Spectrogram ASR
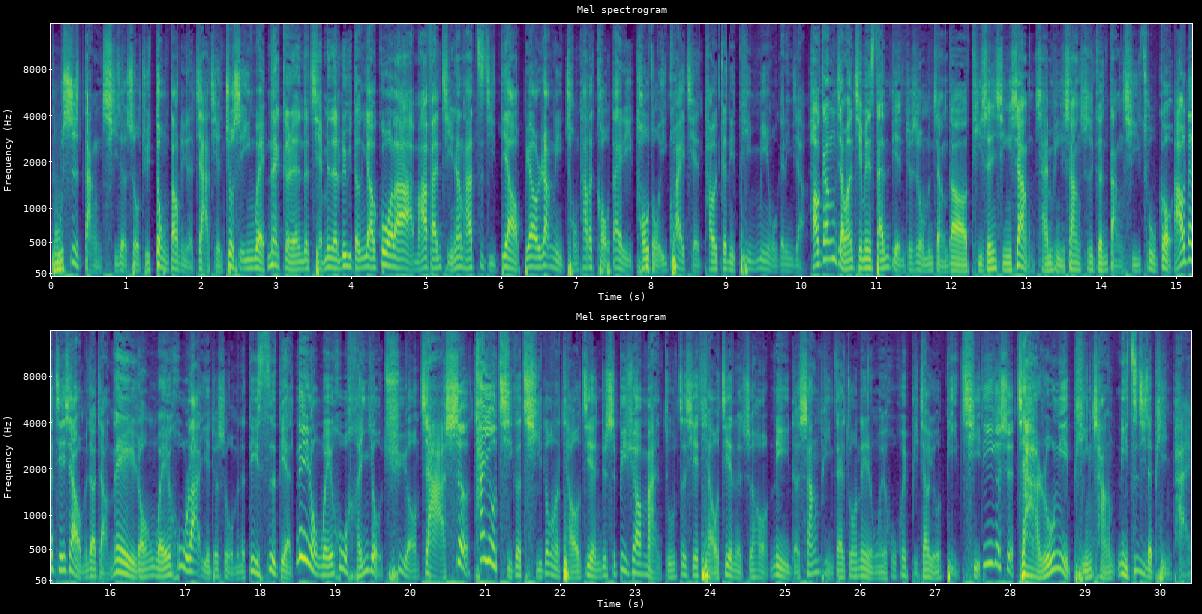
不是档期的时候去动到你的价钱，就是因为那个人的前面的绿灯要过啦，麻烦请让他自己掉，不要让你从他的口袋里偷走一块钱，他会跟你拼命。我跟你讲，好，刚刚讲完前面三点，就是我们讲到提升形象、产品上市跟档期促购。好，那接下来我们就要讲内容维护啦，也就是我们的第四点。内容维护很有趣哦。假设它有几个启动的条件，就是必须要满足这些条件了之后，你的商品在做内容维护会比较有底气。第一个是，假如你平常你自己的品牌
